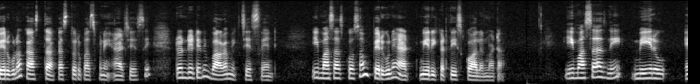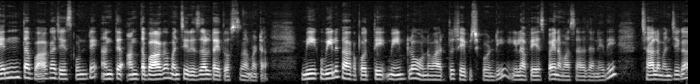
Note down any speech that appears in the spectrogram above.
పెరుగులో కాస్త కస్తూరి పసుపుని యాడ్ చేసి రెండింటిని బాగా మిక్స్ చేసేయండి. ఈ మసాజ్ కోసం పెరుగుని యాడ్ మీరు ఇక్కడ తీసుకోవాలన్నమాట. ఈ మసాజ్ని మీరు ఎంత బాగా చేసుకుంటే అంత అంత బాగా మంచి రిజల్ట్ అయితే వస్తుందన్నమాట. మీకు వీలు కాకపోతే మీ ఇంట్లో ఉన్న వారితో చేపించుకోండి. ఇలా ఫేస్ పైన మసాజ్ అనేది చాలా మంచిగా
